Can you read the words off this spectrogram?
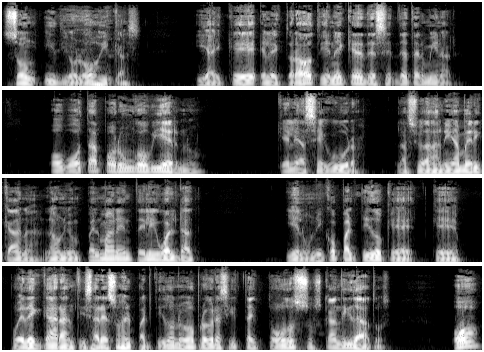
son ideológicas, y hay que, el electorado tiene que determinar o vota por un gobierno que le asegura la ciudadanía americana, la unión permanente y la igualdad, y el único partido que, que puede garantizar eso es el Partido Nuevo Progresista y todos sus candidatos, o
